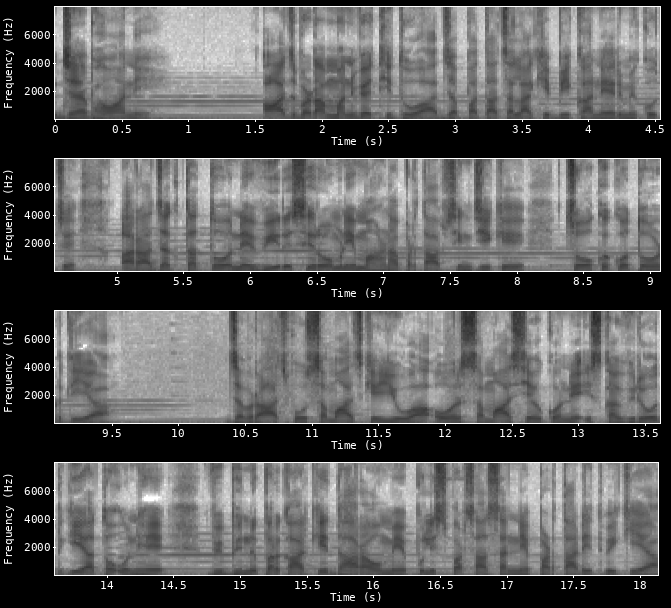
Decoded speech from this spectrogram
जय भवानी। आज बड़ा मन व्यथित हुआ जब पता चला कि बीकानेर में कुछ अराजक तत्वों ने वीर शिरोमणि महाराणा प्रताप सिंह जी के चौक को तोड़ दिया। जब राजपूत समाज के युवा और समाज सेवकों ने इसका विरोध किया तो उन्हें विभिन्न प्रकार की धाराओं में पुलिस प्रशासन ने प्रताड़ित भी किया।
